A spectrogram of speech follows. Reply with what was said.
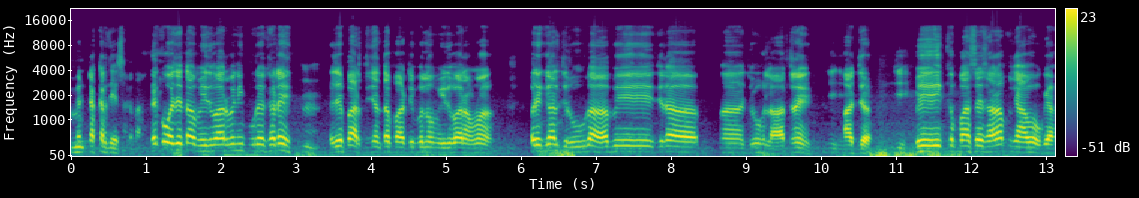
ਮੈਨੂੰ ਟੱਕਰ ਦੇ ਸਕਦਾ? ਦੇਖੋ ਅਜੇ ਤਾਂ ਉਮੀਦਵਾਰ ਵੀ ਨਹੀਂ ਪੂਰੇ ਖੜੇ। ਅਜੇ ਭਾਰਤੀ ਜਨਤਾ ਪਾਰਟੀ ਵੱਲੋਂ ਉਮੀਦਵਾਰ ਆਉਣਾ। ਪਰ ਇੱਕ ਗੱਲ ਜ਼ਰੂਰ ਆ ਵੀ ਜਿਹੜਾ ਜੋ ਹਾਲਾਤ ਨੇ ਅੱਜ ਜੀ। ਵੀ ਇੱਕ ਪਾਸੇ ਸਾਰਾ ਪੰਜਾਬ ਹੋ ਗਿਆ।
